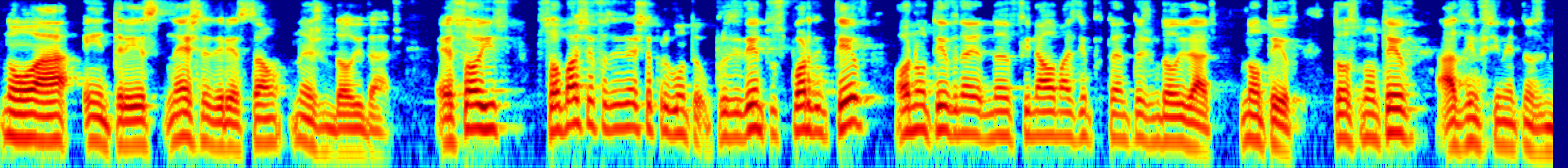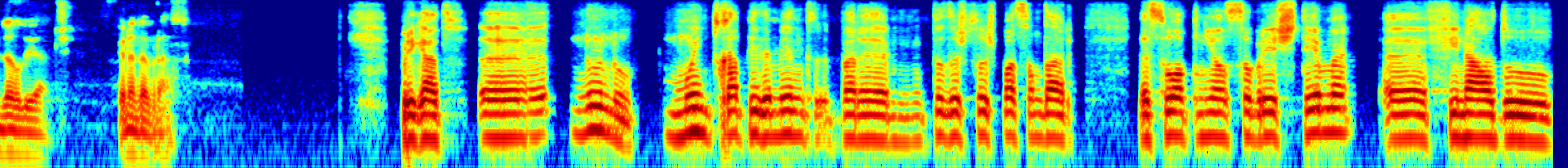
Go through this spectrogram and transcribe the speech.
não há interesse nesta direção nas modalidades. É só isso. Só basta fazer esta pergunta. O presidente do Sporting teve ou não teve na, na, final mais importante das modalidades? Não teve. Então, se não teve, há desinvestimento nas modalidades. Grande abraço. Obrigado. Uh, Nuno, muito rapidamente, para todas as pessoas possam dar a sua opinião sobre este tema, uh, final do,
